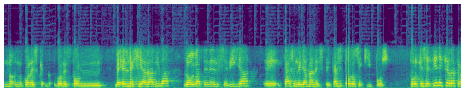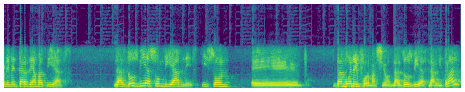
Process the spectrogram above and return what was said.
no, con, es- con, es- con- es Mejía Dávila, lo iba a tener el Sevilla, eh, casi le llaman este, casi todos los equipos, porque se tiene que retroalimentar de ambas vías. Las dos vías son viables y son eh, dan buena información. Las dos vías, la arbitral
